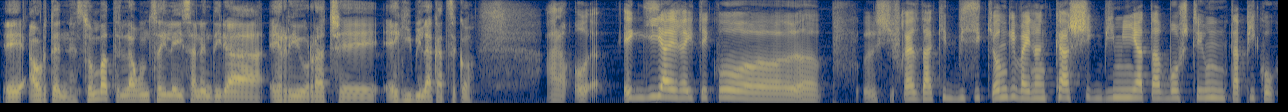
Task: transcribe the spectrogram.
E, aurten, zonbat laguntzaile izanen dira herri urratxe egibilakatzeko? Ara, egia erraiteko uh, sifra ez dakit bizikiongi, baina kasik bimia eta bosteun eta piko.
